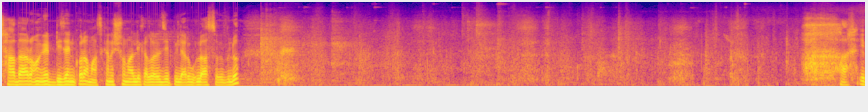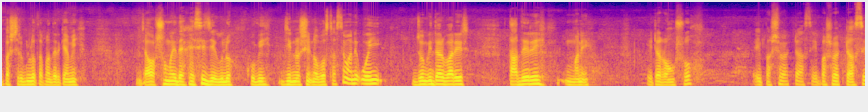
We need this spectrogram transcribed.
সাদা রঙের ডিজাইন করা, মাঝখানে সোনালি কালারের যে পিলারগুলো আছে, ওইগুলো। আর এই পাশেরগুলো তো আপনাদেরকে আমি যাওয়ার সময় দেখাইছি যেগুলো খুবই জীর্ণশীর্ণ অবস্থা আছে। মানে ওই জমিদার বাড়ির তাদেরই মানে এটার অংশ। এই পাশেও একটা আছে, এই পাশেও একটা আছে,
